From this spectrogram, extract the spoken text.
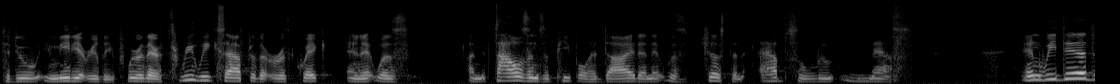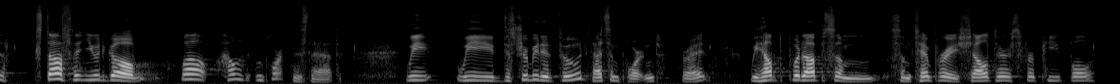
to do immediate relief. We were there three weeks after the earthquake, and it was I mean, thousands of people had died, and it was just an absolute mess. And we did stuff that you would go, well, how important is that? We, we distributed food, that's important, right? We helped put up some, some temporary shelters for people.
